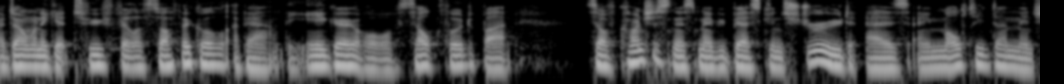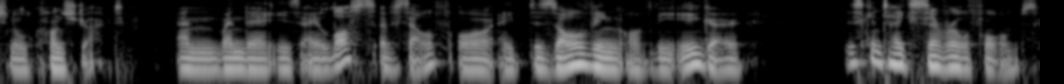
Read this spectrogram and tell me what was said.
I don't want to get too philosophical about the ego or selfhood, but self consciousness may be best construed as a multidimensional construct. And when there is a loss of self or a dissolving of the ego, this can take several forms.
